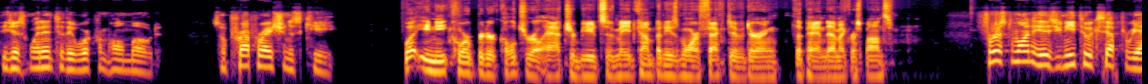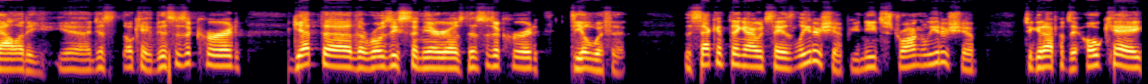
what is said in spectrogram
They just went into the work from home mode. So preparation is key. What unique corporate or cultural attributes have made companies more effective during the pandemic response? First one is you need to accept reality. Yeah, just okay, this has occurred. Get the the rosy scenarios. This has occurred. Deal with it. The second thing I would say is leadership. You need strong leadership to get up and say, okay,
